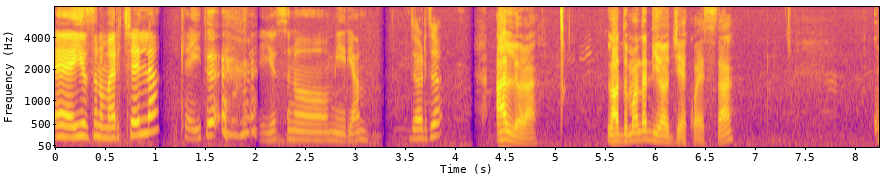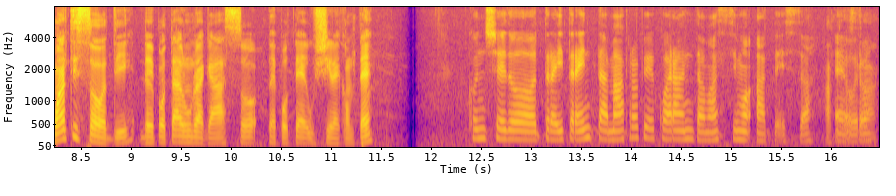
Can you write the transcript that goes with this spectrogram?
Eh, io sono Marcella. Kate. E io sono Miriam. Giorgia. Allora, la domanda di oggi è questa. Quanti soldi deve portare un ragazzo per poter uscire con te? Concedo tra i 30 ma proprio i 40 massimo a testa A euro. testa?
